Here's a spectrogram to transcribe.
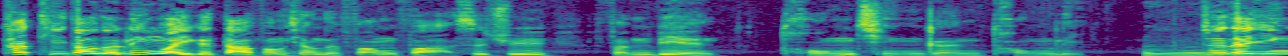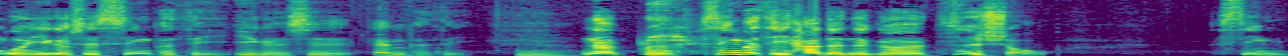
他提到的另外一个大方向的方法是去分辨同情跟同理。嗯，这在英文一个是 sympathy，一个是 empathy。嗯，那 sympathy 它的那个字首 sim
